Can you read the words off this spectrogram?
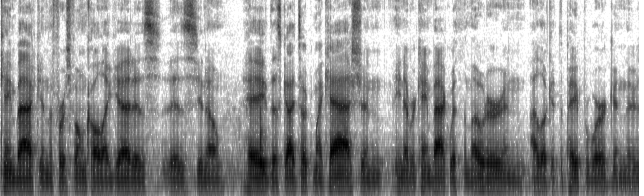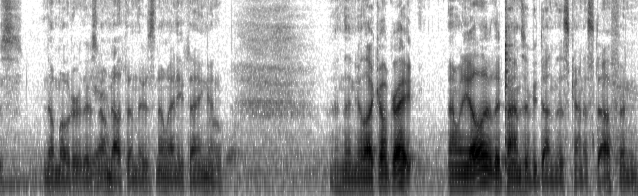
came back and the first phone call I get is is you know hey this guy took my cash and he never came back with the motor. And I look at the paperwork and there's no motor there's no nothing there's no anything. And and then you're like oh great. How many other times have you done this kind of stuff? And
